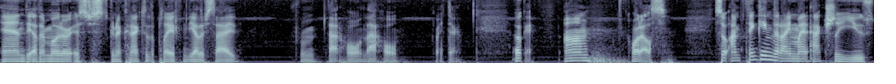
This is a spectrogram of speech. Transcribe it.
And the other motor is just going to connect to the plate from the other side from that hole and that hole right there. Okay. Um, what else? So I'm thinking that I might actually use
